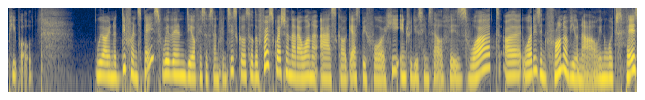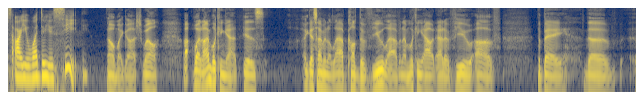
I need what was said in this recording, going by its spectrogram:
people we are in a different space within the office of San Francisco. So the first question that I want to ask our guest before he introduces himself is what uh, what is in front of you now? In which space are you? What do you see? Oh my gosh. Well, uh, what I'm looking at is I guess I'm in a lab called the View Lab and I'm looking out at a view of the bay, the uh,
